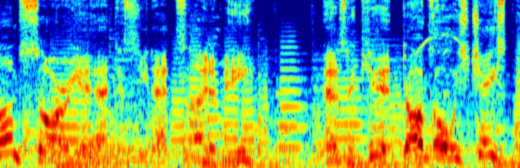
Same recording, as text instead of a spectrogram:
I'm sorry you had to see that side of me. As a kid, dogs always chased me.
